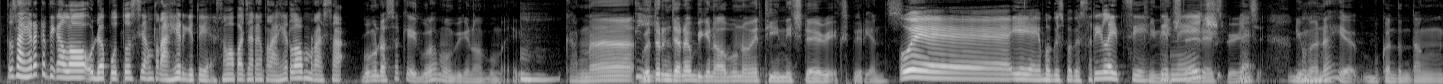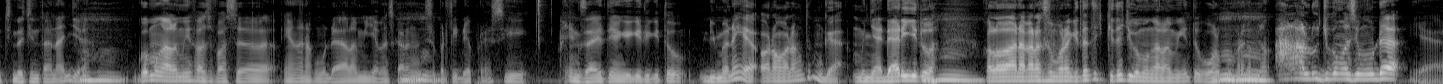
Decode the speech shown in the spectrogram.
Terus akhirnya ketika lo udah putus yang terakhir gitu ya, sama pacar yang terakhir lo merasa Gue merasa kayak gue mau bikin album aja gitu. hmm, Karena gue tuh rencana bikin album namanya Teenage Diary Experience Weh, iya iya bagus bagus relate sih. Teenage, Diary Experience ya. Di mana ya bukan tentang cinta-cintaan aja Mhm. Gue mengalami fase-fase yang anak muda alami zaman sekarang Mhm. Seperti depresi, anxiety yang kayak gitu-gitu Di mana ya orang-orang tuh nggak menyadari gitu loh Mhm. Kalau anak-anak seumuran kita tuh kita juga mengalami itu Walaupun mereka Mhm. bilang, alah lu juga masih muda. Ya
